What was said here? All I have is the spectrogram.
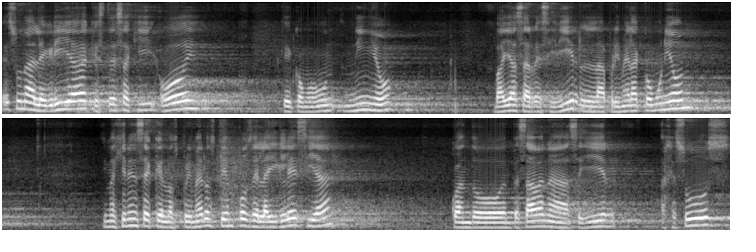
Es una alegría que estés aquí hoy, que como un niño vayas a recibir la primera comunión. Imagínense que en los primeros tiempos de la iglesia, cuando empezaban a seguir a Jesús,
